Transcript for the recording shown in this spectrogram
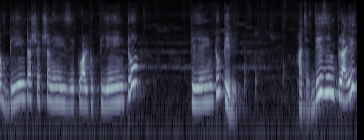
of B intersection A is equal to P A into P A into P B আচ্ছা দিস ইমপ্লাইজ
